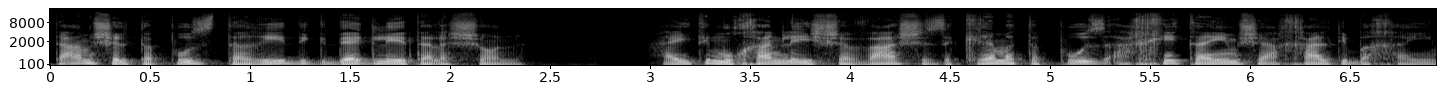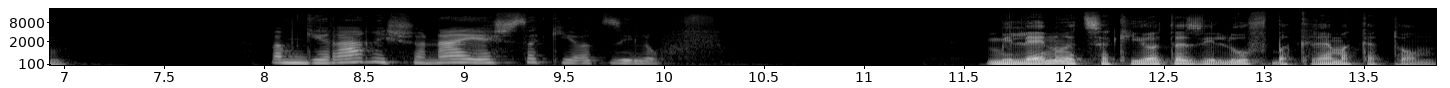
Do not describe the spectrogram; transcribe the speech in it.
טעם של תפוז טרי דגדג לי את הלשון. הייתי מוכן להישבע שזה קרם התפוז הכי טעים שאכלתי בחיים. במגירה הראשונה יש שקיות זילוף. מילאנו את שקיות הזילוף בקרם הכתום.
